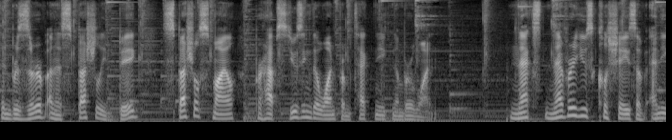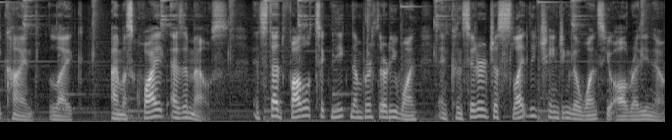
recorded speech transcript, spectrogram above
then reserve an especially big, special smile, perhaps using the one from technique number one. Next, never use cliches of any kind, like, I'm as quiet as a mouse. Instead, follow technique number 31 and consider just slightly changing the ones you already know.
